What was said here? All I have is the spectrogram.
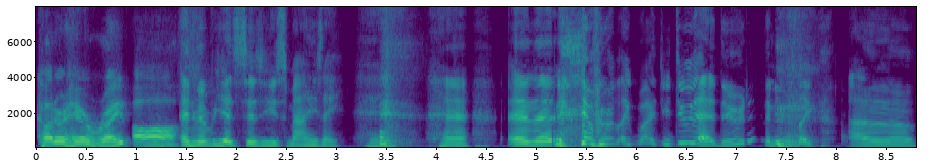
Cut her hair right off. And remember he had scissors, he smiled, he's like, and then we were like, why'd you do that, dude? And he was like, I don't know.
